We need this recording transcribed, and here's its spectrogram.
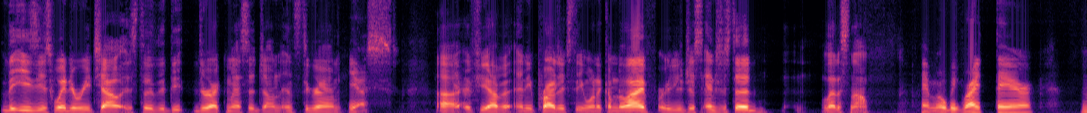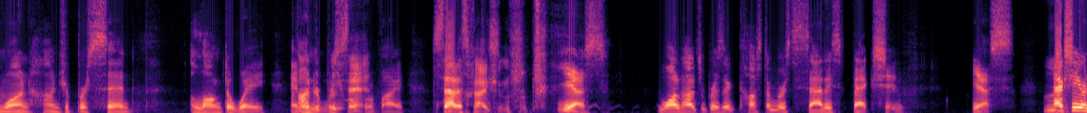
The easiest way to reach out is through the d- direct message on Instagram. yes. Uh, If you have any projects that you want to come to life or you're just interested, let us know. and we'll be right there 100% along the way. And we will 100%. provide Satisfaction. Yes. 100% customer satisfaction. Yes. Mm. Actually, you're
